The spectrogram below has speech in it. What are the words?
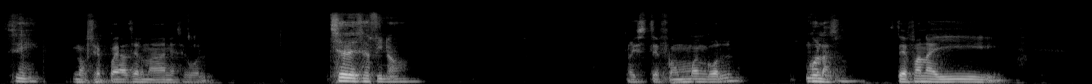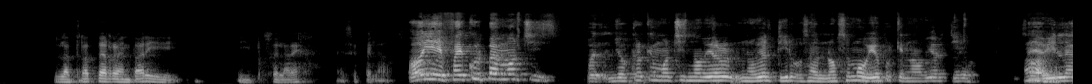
Sí, no se puede hacer nada en ese gol. se desafinó. Este, fue un buen gol. Golazo. Stefan ahí la trata de reventar y, y pues se la deja, ese pelado. Oye, fue culpa de Mochis. Pues yo creo que Mochis no vio, no vio el tiro, o sea, no se movió porque no vio el tiro. O sea, ya Ah. vi la,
